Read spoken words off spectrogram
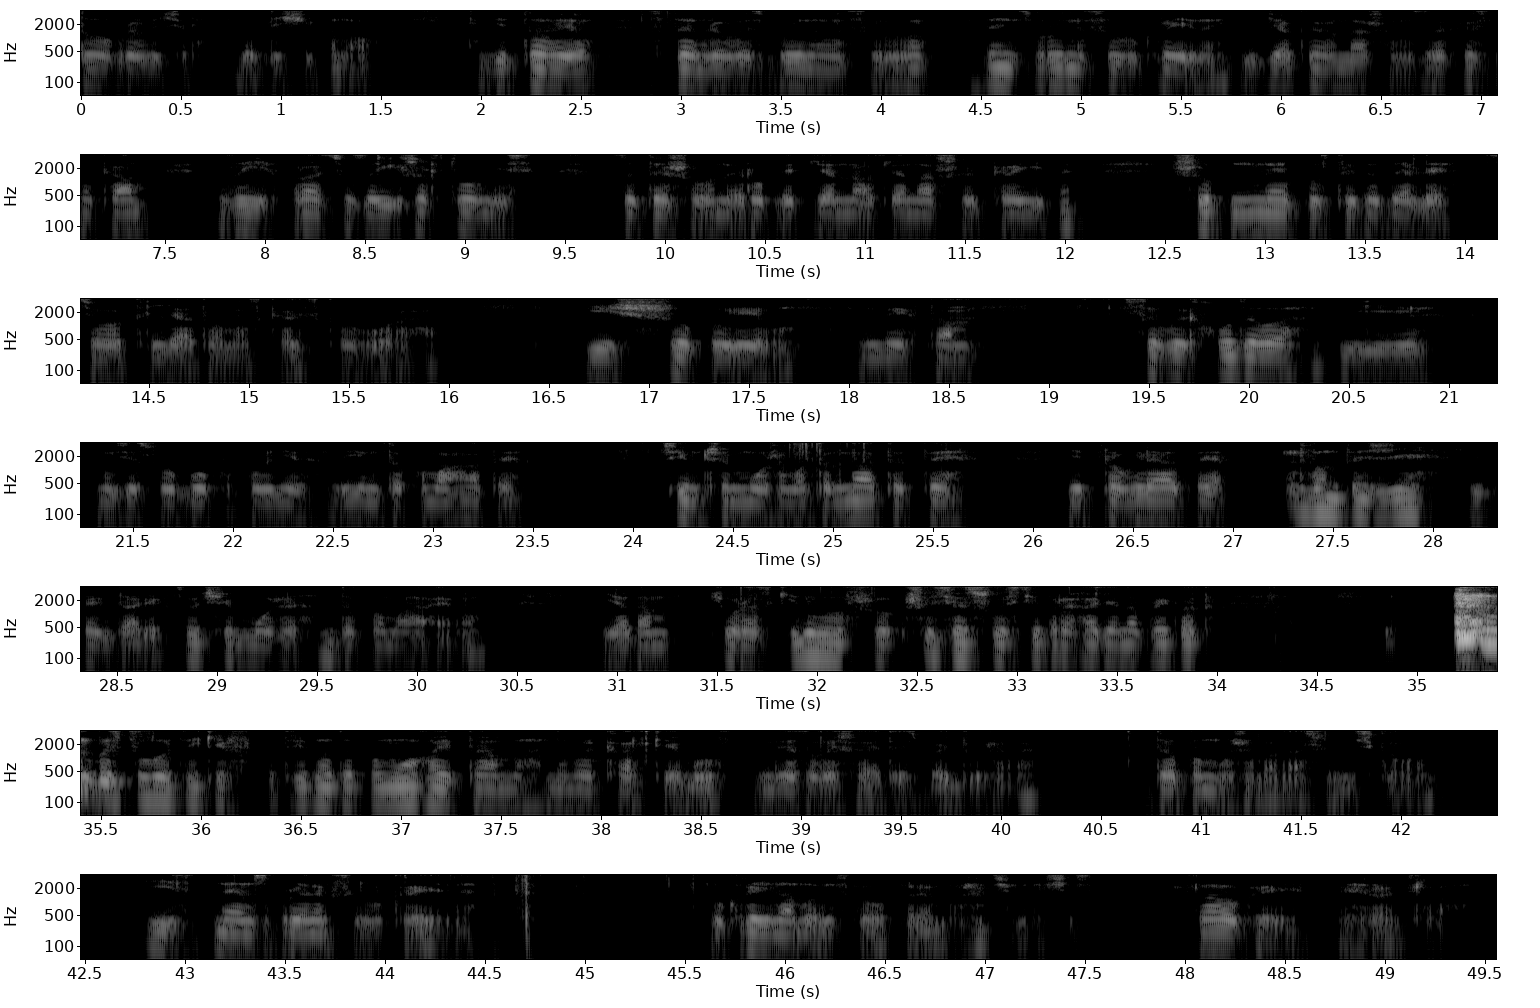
Добрий вечір, глядачі каналу. Вітаю з темряви Збройними силами, День Збройних сил України і дякую нашим захисникам за їх працю, за їх жертовність, за те, що вони роблять для нас, для нашої країни, щоб не пустити далі цього клятого москальського ворога. І щоб в них там все виходило, і ми зі свого боку повинні їм допомагати чим чим можемо донатити, відправляти вантажі і так далі. Хто чим може, допомагаємо. Я там вчора скидував, що 66-й бригаді, наприклад, безпілотників потрібна допомога, і там номер картки був. Не залишайтесь байдужими. Допоможемо нашим військовим. І з Днем Збройних сил України. Україна обов'язково переможе цю нечість. Слава Україні! Героям слава!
